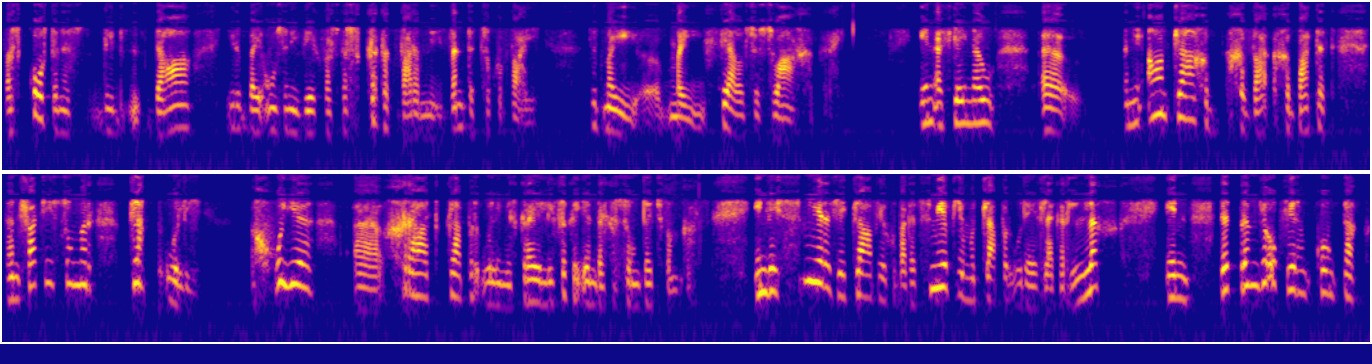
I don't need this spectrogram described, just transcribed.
was kort en is die daar hier by ons in die week was verskriklik warm en die wind het so gewaai. Het my uh, my vel so swaar gekry. En as jy nou uh in die aand klaar ge, ge, gebad het dan vat jy sommer klapolie 'n goeie uh graad klapperolie mens kry 'n lieflike een by gesondheidswinkels. En jy smeer as jy klaar vir jou gebad het smeer vir jou met klapperolie is lekker lig en dit bring jou ook weer in kontak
